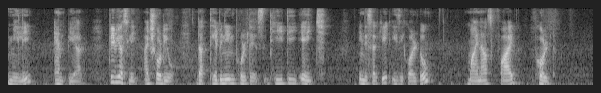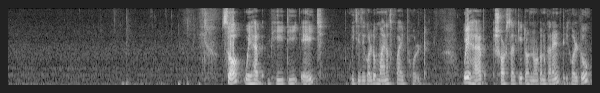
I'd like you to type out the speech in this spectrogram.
milliampere previously I showed you the Thevenin voltage VTH. In the circuit is equal to minus 5 volt. So we have VTH which is equal to minus 5 volt. We have short circuit or Norton current equal to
